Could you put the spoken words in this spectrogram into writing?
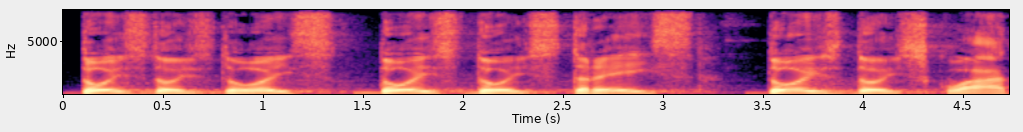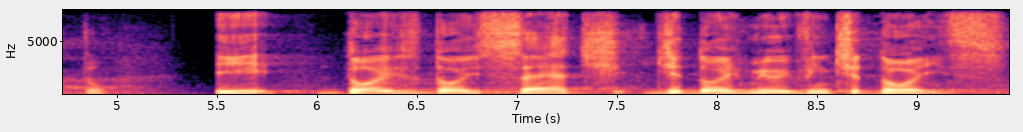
222, 223, 224 e 227 de 2022.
